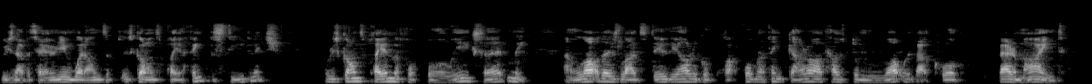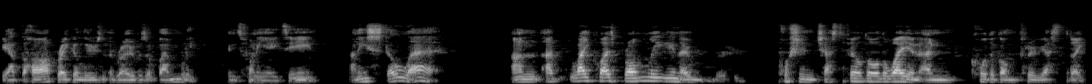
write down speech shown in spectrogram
who's an Evertonian, went on to has gone on to play, I think, for Stevenage, or he's gone to play in the football league certainly. And a lot of those lads do. They are a good platform. I think Garrard has done a lot with that club. Bear in mind, he had the heartbreaker losing the Rovers at Wembley in 2018, and he's still there. And likewise, Bromley, you know, pushing Chesterfield all the way and, and could have gone through yesterday.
